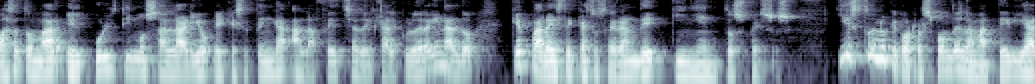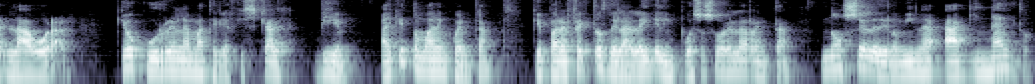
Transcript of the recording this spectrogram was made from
vas a tomar el último salario, el que se tenga a la fecha del cálculo del aguinaldo, que para este caso serán de 500 pesos. Y esto es lo que corresponde en la materia laboral. ¿Qué ocurre en la materia fiscal? Bien, hay que tomar en cuenta que para efectos de la ley del impuesto sobre la renta no se le denomina aguinaldo,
